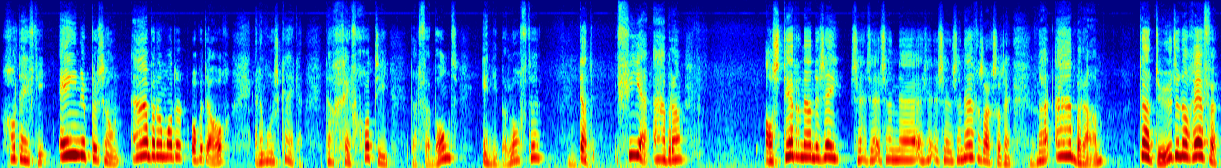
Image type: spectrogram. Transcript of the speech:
God heeft die ene persoon, Abraham, op het, oog. En dan moet je eens kijken. Dan geeft God die, dat verbond in die belofte. Dat via Abraham als sterren aan de zee zijn, zijn, zijn, zijn, zijn nageslacht zal zijn. Maar Abraham dat duurde nog even.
